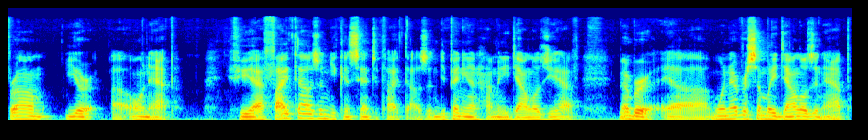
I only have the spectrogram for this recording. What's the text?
from your uh, own app. If you have 5,000, you can send to 5,000, depending on how many downloads you have. Remember, uh, whenever somebody downloads an app,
